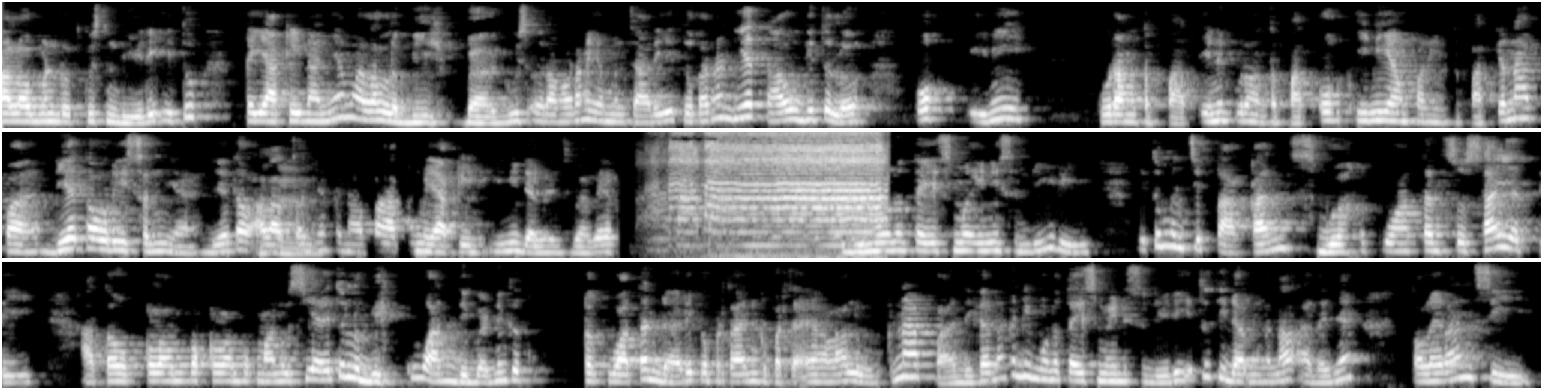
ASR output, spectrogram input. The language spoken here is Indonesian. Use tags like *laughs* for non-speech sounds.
kalau menurutku sendiri itu keyakinannya malah lebih bagus orang-orang yang mencari itu karena dia tahu gitu loh oh ini kurang tepat ini kurang tepat oh ini yang paling tepat kenapa dia tahu reasonnya dia tahu alasannya hmm. kenapa aku meyakini ini dan lain sebagainya di monoteisme ini sendiri itu menciptakan sebuah kekuatan society atau kelompok-kelompok manusia itu lebih kuat dibanding ke kekuatan dari kepercayaan-kepercayaan yang lalu. Kenapa? Dikarenakan di monoteisme ini sendiri itu tidak mengenal adanya toleransi.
